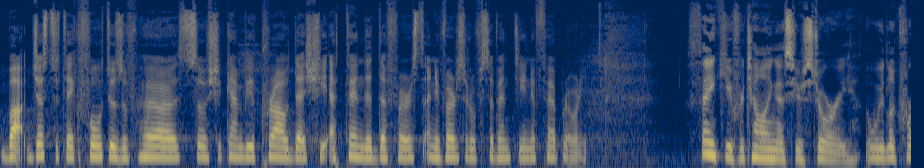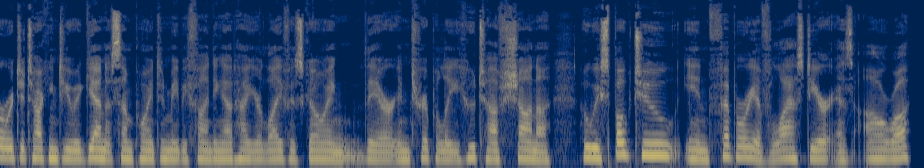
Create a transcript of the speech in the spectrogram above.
but just to take photos of her so she can be proud that she attended the first anniversary of 17 February. Thank you for telling us your story. We look forward to talking to you again at some point and maybe finding out how your life is going there in Tripoli. Hutaf Shanna, who we spoke to in February of last year as Arwa.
